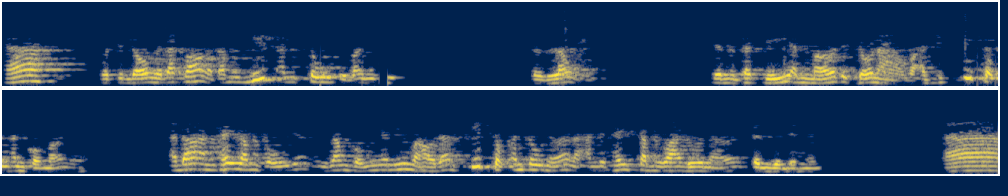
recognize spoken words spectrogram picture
À, và trình độ người ta có người ta mới biết anh tu từ bao nhiêu từ lâu. Cho nên ta chỉ anh mở tới chỗ nào và anh sẽ tiếp tục anh còn mở nữa. Anh đó anh thấy lâm phụ chứ. Lâm phụ nếu mà hồi đó tiếp tục anh tu nữa là anh sẽ thấy tâm hoa đua nở tình bình định này à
